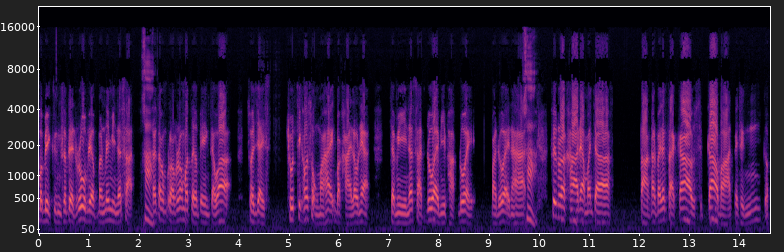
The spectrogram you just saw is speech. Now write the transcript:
บะหมี่กึ่งสำเร็จรูปเนี่ยมันไม่มีเนื้อสัตว์ค่ะแล้วต้องเราต้องมาเติมเอง แต่ว่าส่วนใหญ่ชุดที่เขาส่งมาให้มาขายเราเนี่ย จะมีเนื้อสัตว์ด้วยมีผักด้วยมาด้วยนะฮะค่ะซึ่งราคาเนี่ยมันจะต่างกันไปตั้งแต่ 99 บาทไปถึงเกือบ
